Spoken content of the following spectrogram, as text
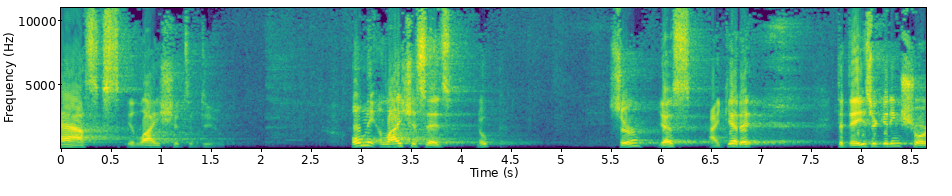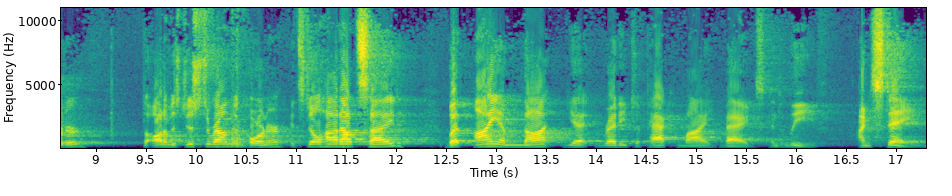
asks Elisha to do. Only Elisha says, Nope. Sir, yes, I get it. The days are getting shorter. The autumn is just around the corner. It's still hot outside, but I am not yet ready to pack my bags and leave. I'm staying.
